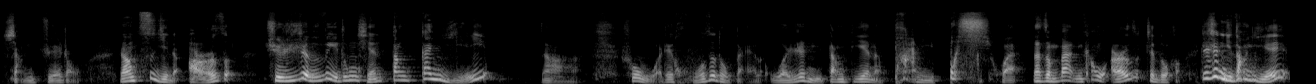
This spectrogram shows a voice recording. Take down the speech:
想一绝招，让自己的儿子去认魏忠贤当干爷爷。啊，说我这胡子都白了，我认你当爹呢，怕你不喜欢。那怎么办？你看我儿子这多好，这是你当爷爷，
